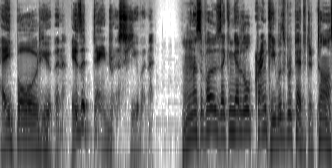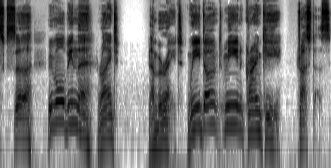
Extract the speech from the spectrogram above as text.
A bored human is a dangerous human. I suppose they can get a little cranky with repetitive tasks. Uh, we've all been there, right? Number eight. We don't mean cranky. Trust us.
